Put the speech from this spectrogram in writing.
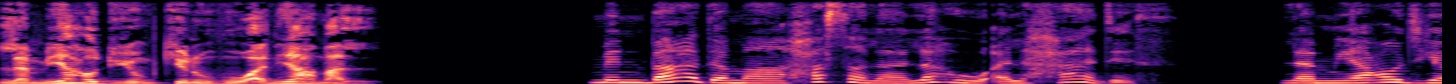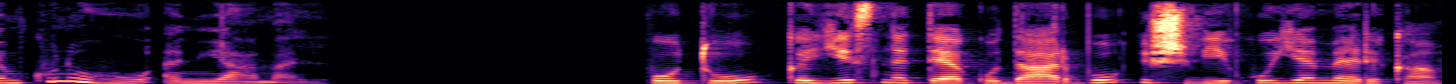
لم يعد يمكنه أن يعمل. من بعد ما حصل له الحادث لم يعد يمكنه أن يعمل. Po to kai jis neteko darbo išvyko į Ameriką.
